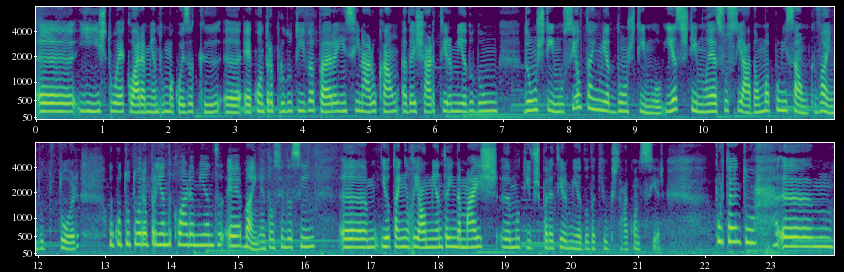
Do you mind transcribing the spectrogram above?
Uh, e isto é claramente uma coisa que uh, é contraprodutiva para ensinar o cão a deixar de ter medo de um, de um estímulo. Se ele tem medo de um estímulo e esse estímulo é associado a uma punição que vem do tutor, o que o tutor apreende claramente é: bem, então sendo assim, uh, eu tenho realmente ainda mais motivos para ter medo daquilo que está a acontecer. Portanto, hum,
